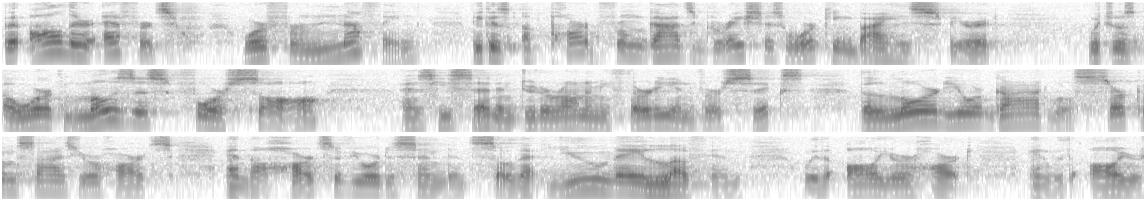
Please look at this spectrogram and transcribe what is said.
But all their efforts were for nothing because apart from God's gracious working by his Spirit, which was a work Moses foresaw, as he said in Deuteronomy 30 and verse 6, the Lord your God will circumcise your hearts and the hearts of your descendants so that you may love him with all your heart and with all your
